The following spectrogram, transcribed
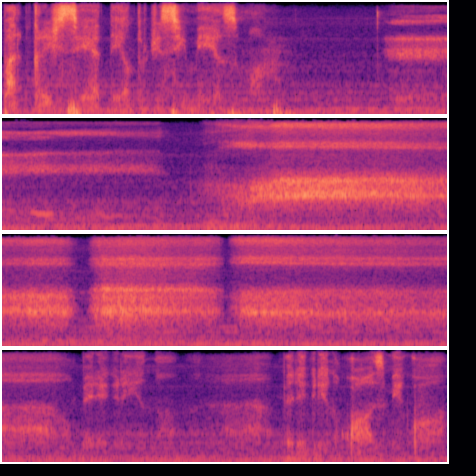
para crescer dentro de si mesmo. Um peregrino, peregrino cósmico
